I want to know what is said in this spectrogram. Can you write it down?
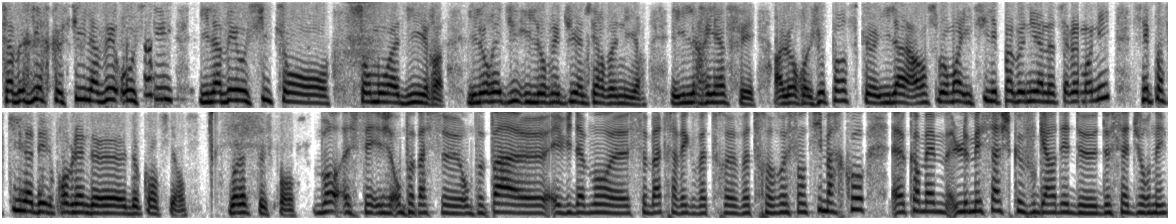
Ça veut dire que s'il avait aussi, il avait aussi son, son mot à dire, il aurait dû, il aurait dû intervenir et il n'a rien fait. Alors je pense qu'il a, en ce moment, s'il n'est pas venu à la cérémonie, c'est parce qu'il a des problèmes de, de conscience. Voilà ce que je pense. Bon, on peut pas se, on peut pas évidemment se battre avec votre votre ressenti, Marco. quand même, le message que vous gardez de, cette journée?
